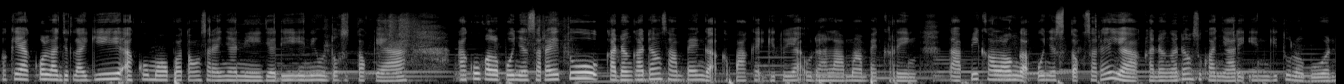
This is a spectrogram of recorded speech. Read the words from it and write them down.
Oke, aku lanjut lagi. Aku mau potong serainya nih. Jadi ini untuk stok ya. Aku kalau punya serai itu kadang-kadang sampai nggak kepake gitu ya. Udah lama sampai kering. Tapi kalau nggak punya stok serai ya kadang-kadang suka nyariin gitu loh bun.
